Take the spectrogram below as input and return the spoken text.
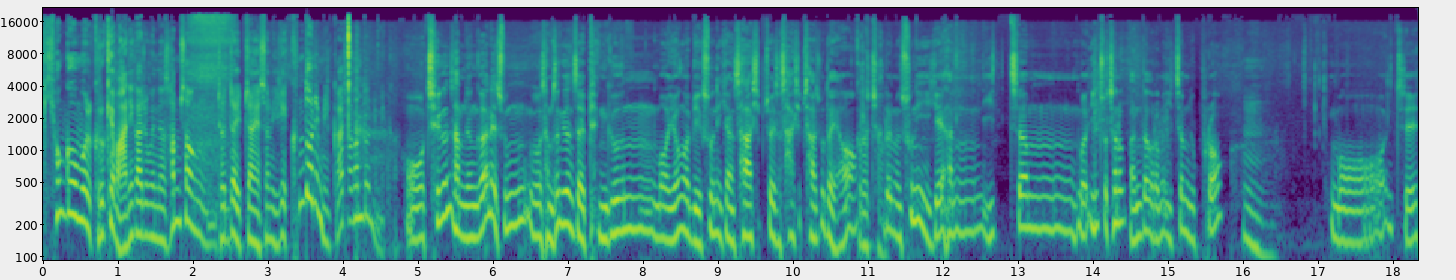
현금을 그렇게 많이 가지고 있는 삼성전자 입장에서는 이게 큰 돈입니까? 작은 돈입니까? 어, 최근 3년간의 중 어, 삼성전자의 평균 뭐 영업이익 순이익이 한 40조에서 44조 돼요. 그렇죠. 그러면 순이익에 한 2점 뭐 1조 천억 받는다 그러면 2.6%, 음. 뭐 이제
